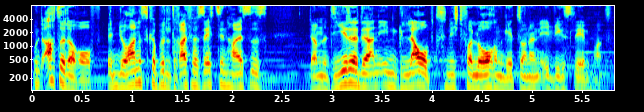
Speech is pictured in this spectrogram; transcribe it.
Und achte darauf, in Johannes Kapitel 3, Vers 16 heißt es, damit jeder, der an ihn glaubt, nicht verloren geht, sondern ein ewiges Leben hat.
